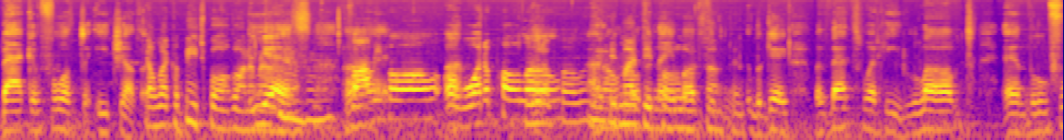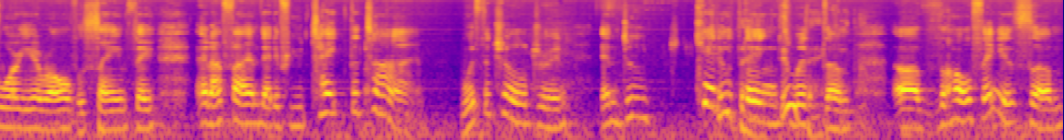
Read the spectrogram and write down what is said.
back and forth to each other. Oh, like a beach ball going around. Yes. Uh, Volleyball or water polo. I don't might know be the name polo or of the- something. The, game, but that's what he loved, and the four-year-old the same thing. And I find that if you take the time with the children and do kitty Do things, things, with things. them, uh, the whole thing is um,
